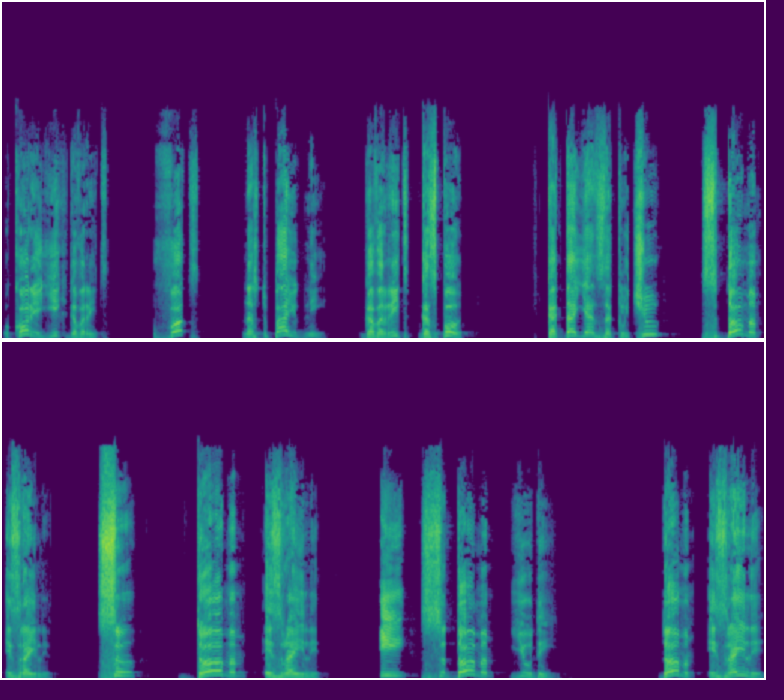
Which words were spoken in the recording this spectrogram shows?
у коря их говорит, вот наступают дни, говорит Господь, когда я заключу с домом Израиля, с домом Израиля и с домом Юды, домом Израиля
